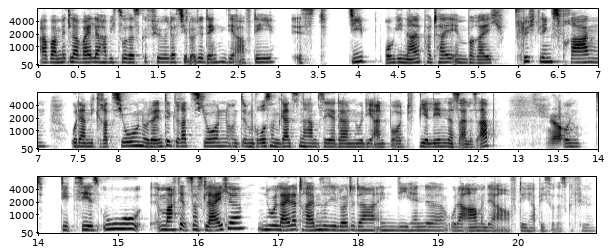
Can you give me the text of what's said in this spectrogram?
Aber mittlerweile habe ich so das Gefühl, dass die Leute denken, die AfD ist die Originalpartei im Bereich Flüchtlingsfragen oder Migration oder Integration und im Großen und Ganzen haben sie ja da nur die Antwort, wir lehnen das alles ab. Ja. Und die CSU macht jetzt das Gleiche, nur leider treiben sie die Leute da in die Hände oder Arme der AfD, habe ich so das Gefühl.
